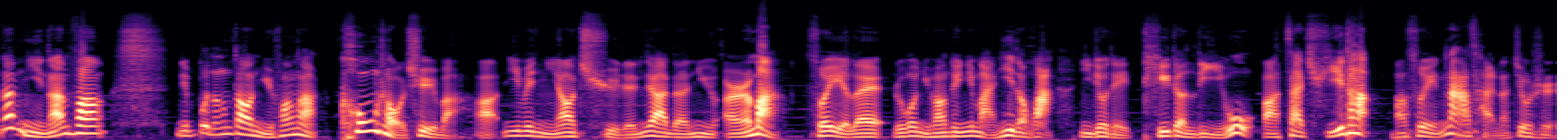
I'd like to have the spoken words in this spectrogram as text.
那你男方，你不能到女方那儿空手去吧？啊，因为你要娶人家的女儿嘛。所以嘞，如果女方对你满意的话，你就得提着礼物啊，再去一趟啊。所以纳采呢，就是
